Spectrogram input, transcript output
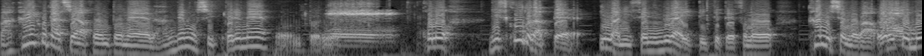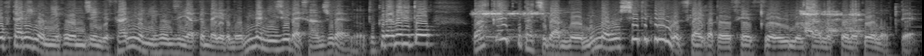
若い子たちは本当ね、何でも知ってるね、本当に。えこのディスコードだって、今2000人ぐらいって言ってて、その、管理してるのが、俺ともう2人の日本人で3人の日本人やってんだけども、みんな20代、30代なの。と比べると、若い子たちがもうみんな教えてくれるの使い方を先生、うんぬんかんのこうのこうのって。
